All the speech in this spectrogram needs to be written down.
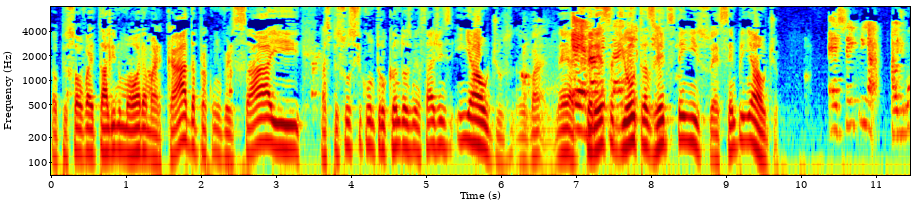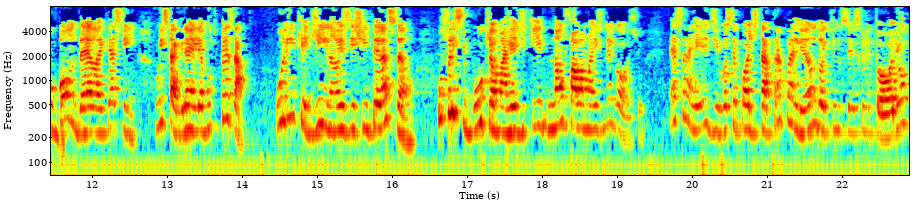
o pessoal vai estar ali numa hora marcada para conversar e as pessoas ficam trocando as mensagens em áudio. Né? A é, diferença verdade, de outras redes tem isso, é sempre em áudio. É sempre em áudio. O bom dela é que assim, o Instagram ele é muito pesado. O LinkedIn não existe interação. O Facebook é uma rede que não fala mais de negócio. Essa rede você pode estar trabalhando aqui no seu escritório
